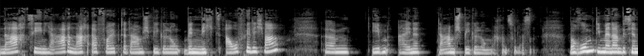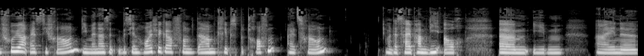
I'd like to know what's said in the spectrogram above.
nach 10 Jahren nach erfolgter Darmspiegelung, wenn nichts auffällig war, ähm, eben eine Darmspiegelung machen zu lassen. Warum die Männer ein bisschen früher als die Frauen? Die Männer sind ein bisschen häufiger von Darmkrebs betroffen als Frauen. Und deshalb haben die auch ähm, eben eine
